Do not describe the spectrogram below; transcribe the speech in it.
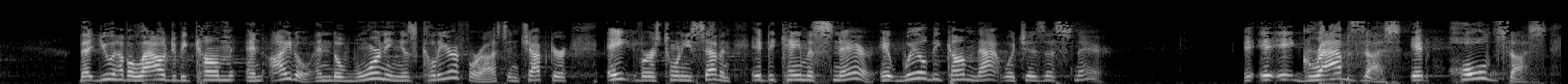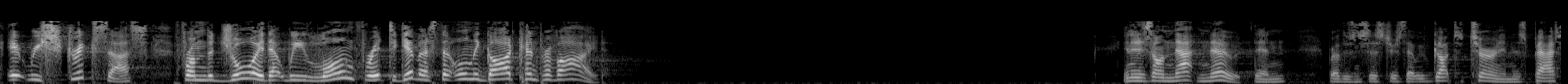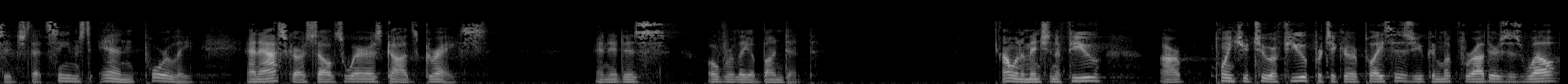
that you have allowed to become an idol. And the warning is clear for us in chapter 8 verse 27. It became a snare. It will become that which is a snare. It, it, it, grabs us. It holds us. It restricts us from the joy that we long for it to give us that only God can provide. And it is on that note, then, brothers and sisters, that we've got to turn in this passage that seems to end poorly and ask ourselves, where is God's grace? And it is overly abundant. I want to mention a few, or point you to a few particular places. You can look for others as well.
